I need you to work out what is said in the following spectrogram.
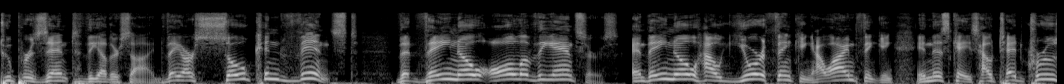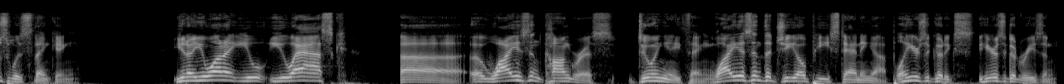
to present the other side. They are so convinced that they know all of the answers and they know how you're thinking, how I'm thinking. In this case, how Ted Cruz was thinking. You know, you want to you you ask uh, why isn't Congress doing anything? Why isn't the GOP standing up? Well, here's a good ex- here's a good reason.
